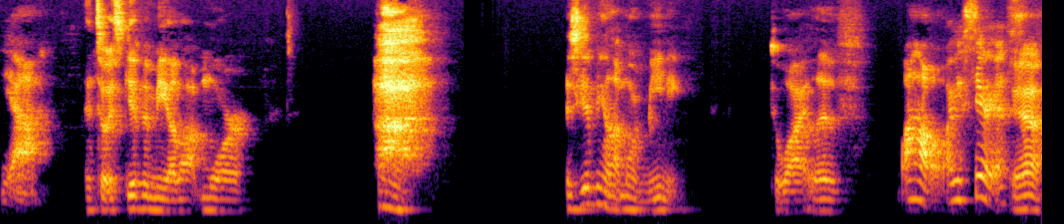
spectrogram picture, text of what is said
Yeah. And so it's given me a lot more. it's given me a lot more meaning to why I live. Wow. Are you serious? Yeah.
